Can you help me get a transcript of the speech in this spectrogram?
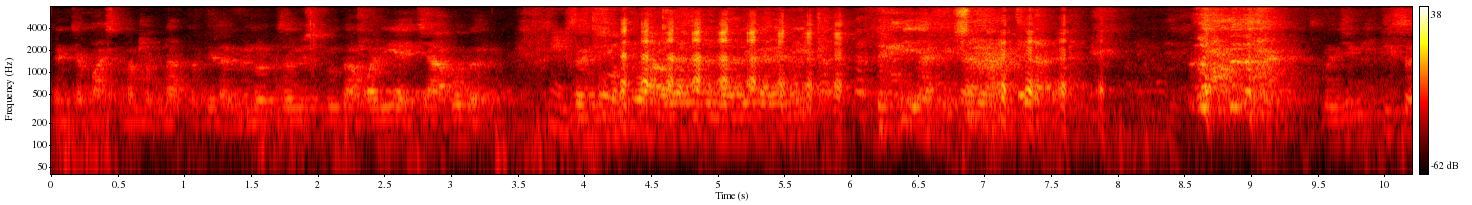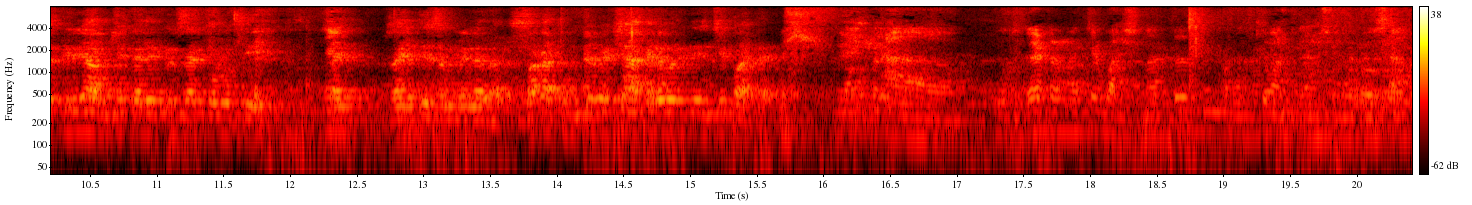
त्यांच्या भाषणामधून आता दिला. विनोदचा विस्तृत अहवाल यायच्या अगोदर या ठिकाणी म्हणजे किती सक्रिय आमचे कलेक्टर साहेब कोण होते? साहि- साहित्य संमेलनात. बघा तुमच्यापेक्षा आकडेवारी त्यांची पाठ आहे. उद्घाटनाच्या भाषणातच मुख्यमंत्र्यांसमोर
